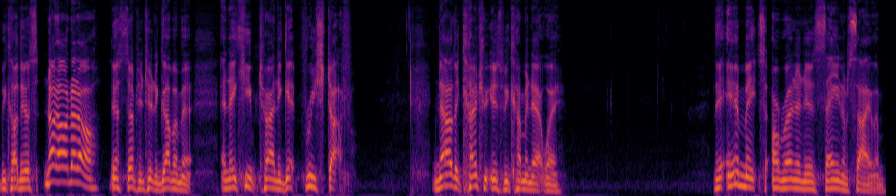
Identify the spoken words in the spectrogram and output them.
Because there's, no, no, no, no, they're subject to the government and they keep trying to get free stuff. Now the country is becoming that way. The inmates are running the insane asylum.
